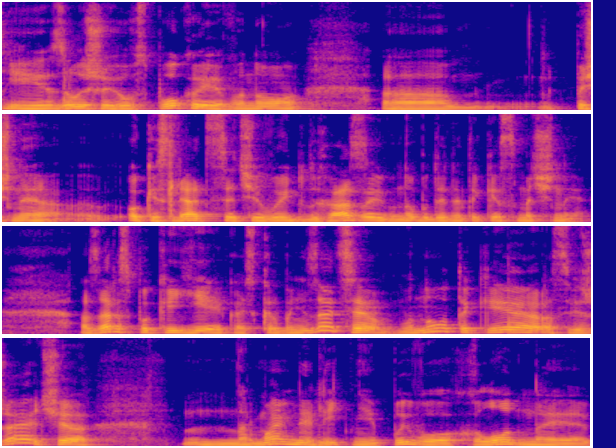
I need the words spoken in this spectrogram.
і залишу його в спокої, воно е, почне окислятися чи вийдуть гази, і воно буде не таке смачне. А зараз, поки є якась карбонізація, воно таке освіжаюче, нормальне літнє пиво, холодне.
